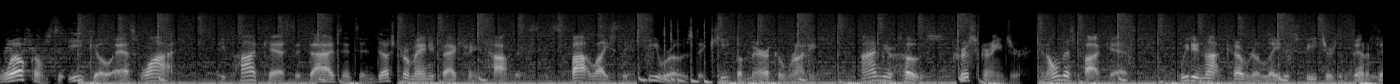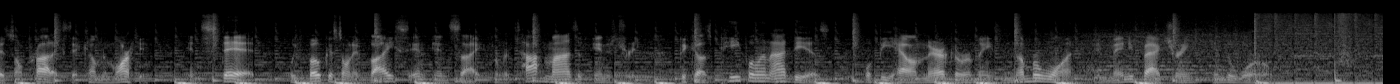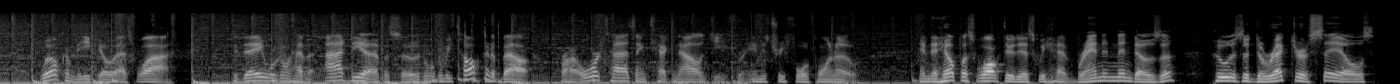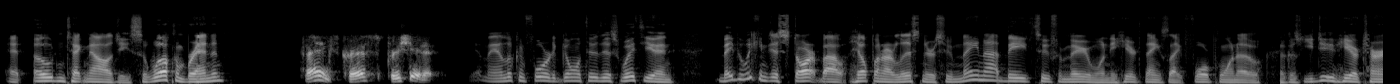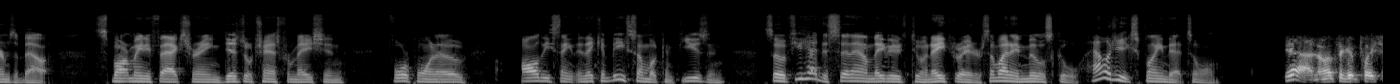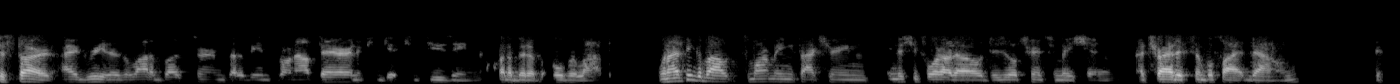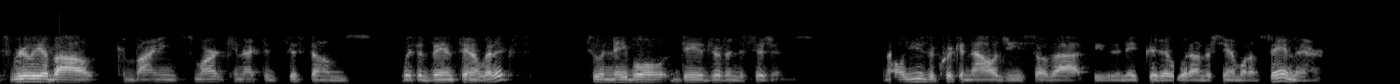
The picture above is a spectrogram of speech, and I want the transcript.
Welcome to EECO Ask Why, a podcast that dives into industrial manufacturing topics and spotlights the heroes that keep America running. I'm your host, Chris Granger, and on this podcast, we do not cover the latest features and benefits on products that come to market. Instead, we focus on advice and insight from the top minds of industry because people and ideas will be how America remains number one in manufacturing in the world. Welcome to EECO Ask Why. Today we're going to have an idea episode and we're going to be talking about prioritizing technology for Industry 4.0. And to help us walk through this, we have Brandon Mendoza, who is the Director of Sales at Oden Technologies. So welcome, Brandon. Thanks, Chris. Appreciate it. Yeah, man. Looking forward to going through this with you. And maybe we can just start by helping our listeners who may not be too familiar when they hear things like 4.0, because you do hear terms about smart manufacturing, digital transformation, 4.0, all these things, and they can be somewhat confusing. So if you had to sit down maybe to an eighth grader, somebody in middle school, how would you explain that to them? Yeah, no, that's a good place to start. I agree. There's a lot of buzz terms that are being thrown out there, and it can get confusing, quite a bit of overlap. When I think about smart manufacturing, Industry 4.0, digital transformation, I try to simplify it down. It's really about combining smart connected systems with advanced analytics to enable data driven decisions. And I'll use a quick analogy so that even an eighth grader would understand what I'm saying there.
